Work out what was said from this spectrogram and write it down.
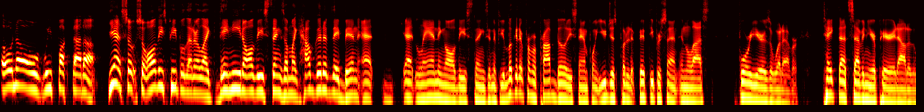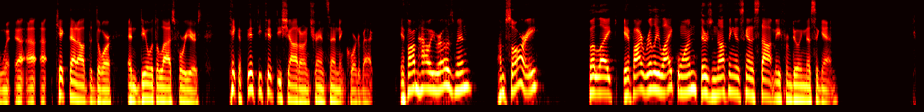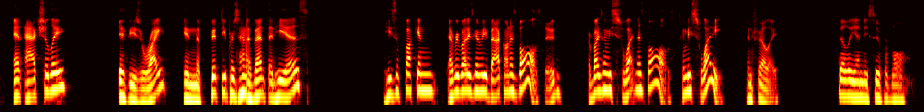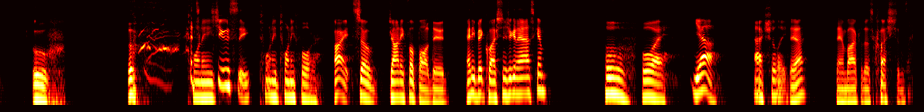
oh no, we fucked that up. Yeah, so so all these people that are like they need all these things. I'm like, how good have they been at at landing all these things? And if you look at it from a probability standpoint, you just put it at 50% in the last 4 years or whatever. Take that 7-year period out of the win- uh, uh, uh, kick that out the door and deal with the last 4 years. Take a 50-50 shot on transcendent quarterback. If I'm Howie Roseman, I'm sorry, but like if I really like one, there's nothing that's going to stop me from doing this again. And actually, if he's right in the 50% event that he is, he's a fucking everybody's going to be back on his balls, dude. Everybody's going to be sweating his balls. It's going to be sweaty in Philly. Philly Indy Super Bowl Ooh. 20, Juicy. 2024. All right, so Johnny football, dude. Any big questions you're going to ask him? Oh boy. Yeah, actually. Yeah? Stand by for those questions.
